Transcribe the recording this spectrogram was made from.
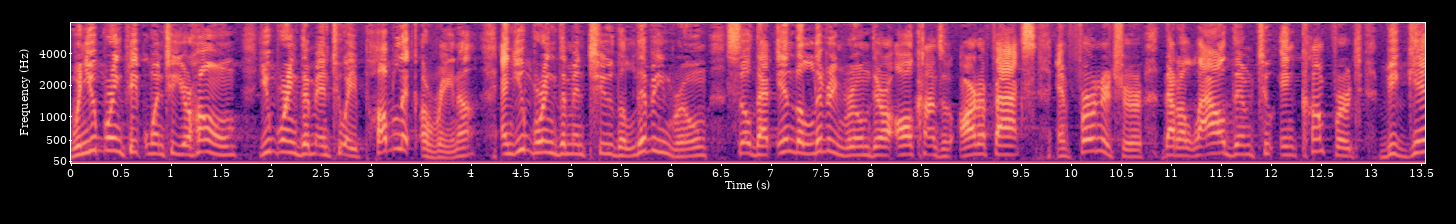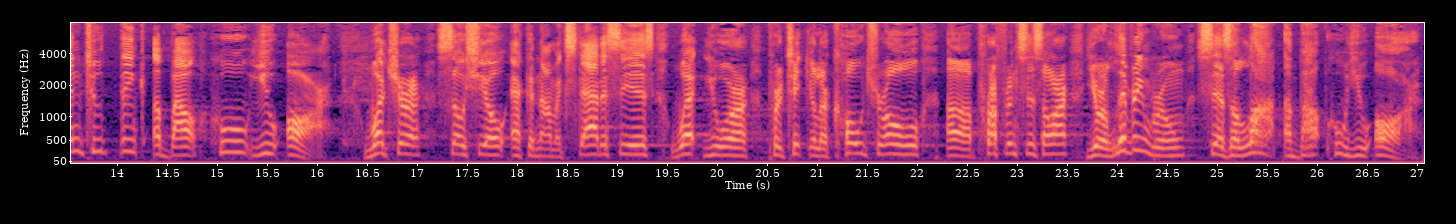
When you bring people into your home, you bring them into a public arena and you bring them into the living room so that in the living room there are all kinds of artifacts and furniture that allow them to, in comfort, begin to think about who you are. What your socioeconomic status is, what your particular cultural uh, preferences are. Your living room says a lot about who you are.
